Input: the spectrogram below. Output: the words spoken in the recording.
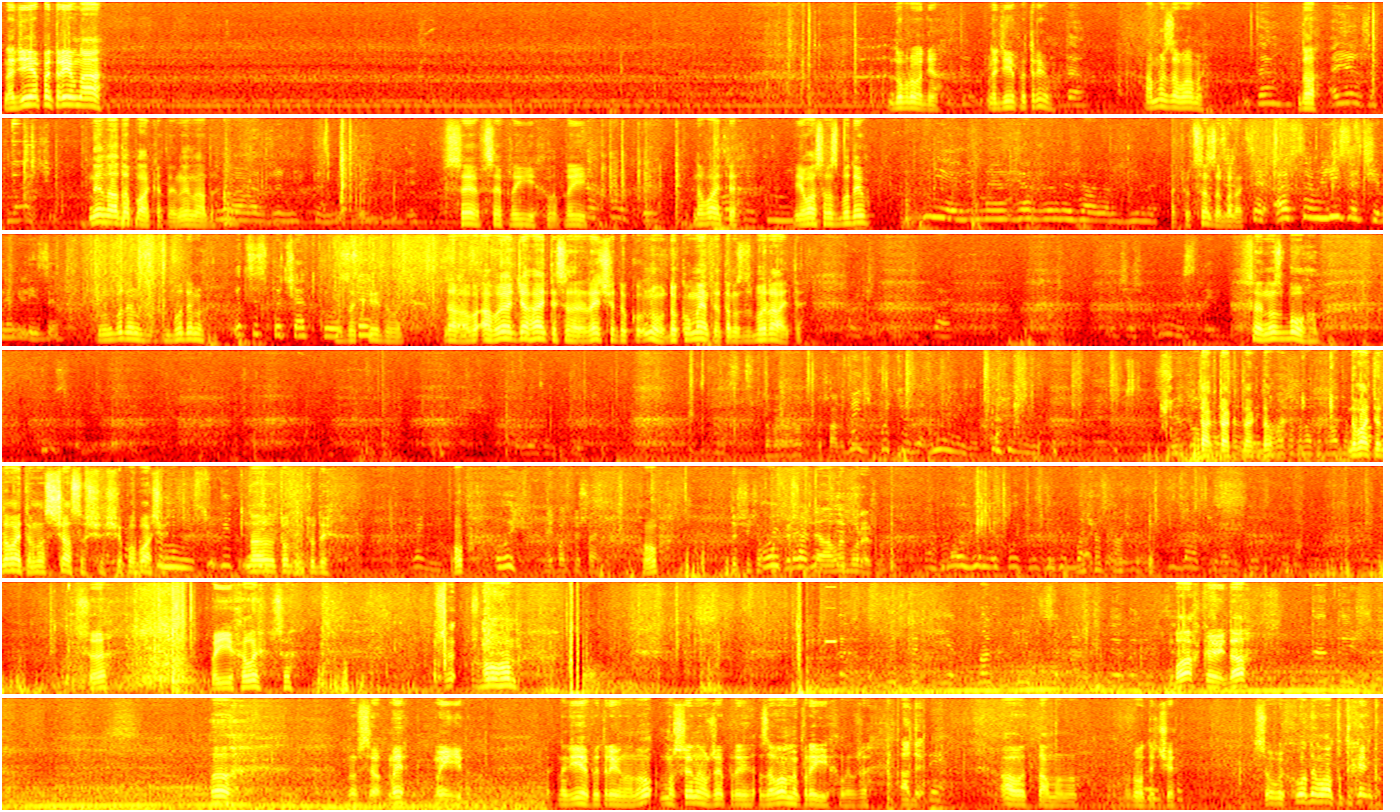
Надія Петрівна. Доброго дня. Надія Петрівна? Да. А ми за вами. Да. Да. А я вже плачу. Не треба плакати, не треба. Ну, але вже ніхто не приїде. Все, все, приїхали, приїхали. Давайте. Я вас розбудив? Ні, я вже лежала в ділі. Оце забирати. Це, а це влізе чи не влізе? Ми будемо будем Оце спочатку оце. закидувати. Да, а, ви, а ви одягайтеся, речі, доку, ну, документи там збирайте. Хочеш провести? Все, ну з Богом. Дай потюля. Ні, ні, Так, так, так, давай. Давайте, давайте, у нас часу ще, ще мені сюди туди. На, туди, туди. Оп, Ой, Не поспішайте. оп. Дощічок Ой, поспішайте, але обережно. ноги не хочу загибати. Все. Поїхали. Все. Все, з Богом. От такі, як собаки, де вони. Бахкають, да? Ох. Ну все, ми, ми їдемо. Так, Надія Петрівна, ну машина вже при... за вами приїхали вже. А де? А от там воно, родичі. Все, виходимо потихеньку.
